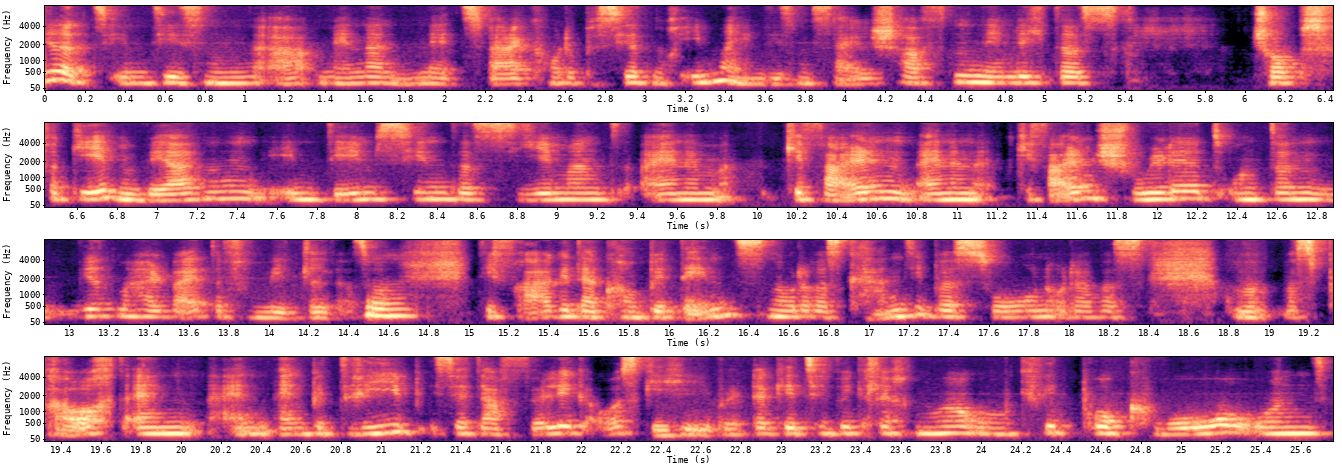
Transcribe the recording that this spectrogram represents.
passiert in diesen äh, Männernetzwerken oder passiert noch immer in diesen Seilschaften, nämlich dass Jobs vergeben werden, in dem Sinn, dass jemand einem Gefallen, einen Gefallen schuldet und dann wird man halt weiter vermittelt. Also mhm. die Frage der Kompetenzen oder was kann die Person oder was, was braucht ein, ein, ein Betrieb, ist ja da völlig ausgehebelt. Da geht es ja wirklich nur um Quid pro Quo und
